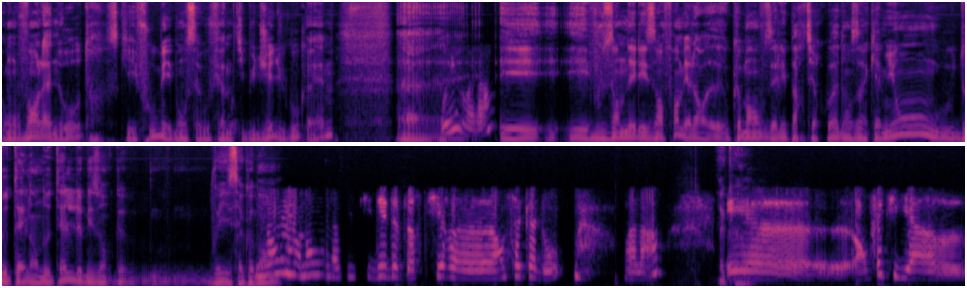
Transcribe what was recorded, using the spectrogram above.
on vend la nôtre, ce qui est fou, mais bon, ça vous fait un petit budget du coup quand même. Euh, oui, voilà. et, et vous emmenez les enfants, mais alors euh, comment vous allez partir quoi Dans un camion ou d'hôtel en hôtel, de maison Vous voyez ça comment? Non, non, non, on a décidé de partir en sac à dos, voilà. Et euh, en fait, il y a euh,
